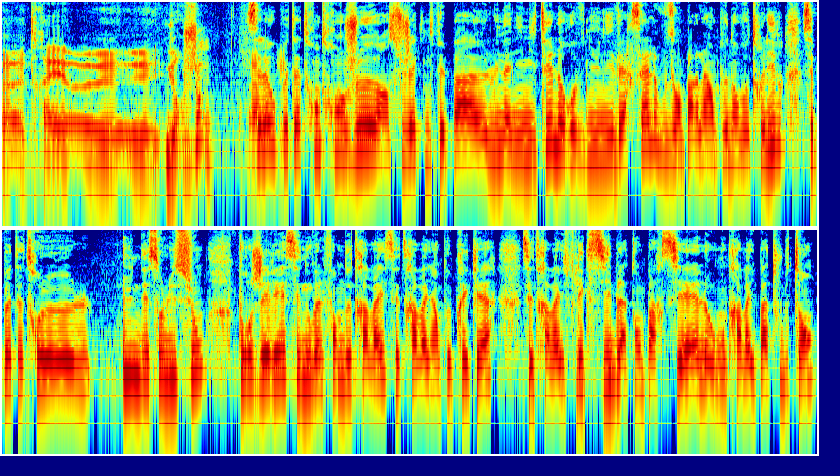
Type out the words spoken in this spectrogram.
euh, très urgent c'est là où peut-être entre en jeu un sujet qui ne fait pas l'unanimité, le revenu universel. Vous en parlez un peu dans votre livre. C'est peut-être une des solutions pour gérer ces nouvelles formes de travail, ces travails un peu précaires, ces travails flexibles, à temps partiel, où on ne travaille pas tout le temps.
